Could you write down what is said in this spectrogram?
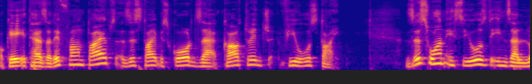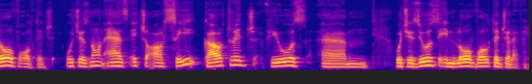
Okay, it has a different types. This type is called the cartridge fuse type. This one is used in the low voltage, which is known as HRC cartridge fuse, um, which is used in low voltage level.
